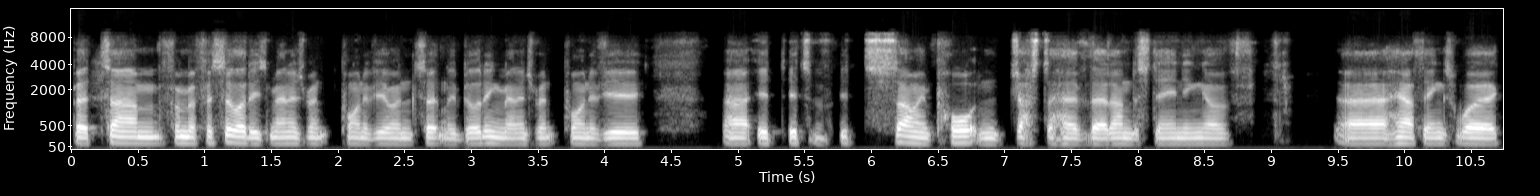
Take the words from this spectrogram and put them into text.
But um, from a facilities management point of view, and certainly building management point of view, uh, it, it's it's so important just to have that understanding of uh, how things work.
